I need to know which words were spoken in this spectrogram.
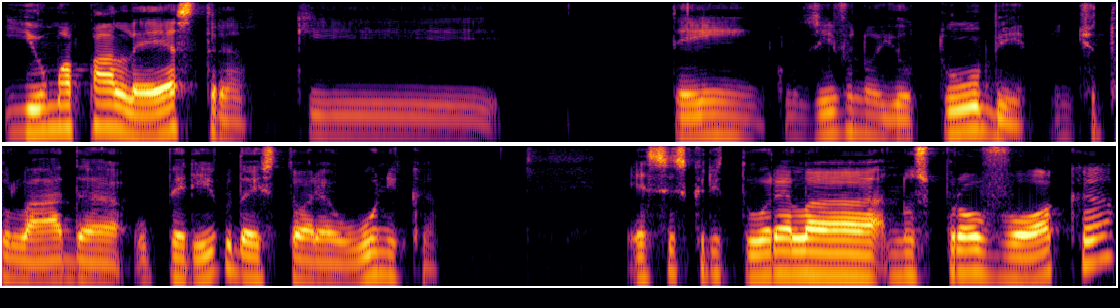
e uma palestra que tem inclusive no YouTube intitulada O Perigo da História Única. Essa escritora ela nos provoca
